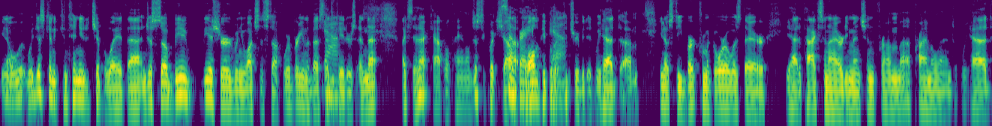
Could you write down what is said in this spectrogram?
you know, we- we're just going to continue to chip away at that. And just so be be assured when you watch this stuff, we're bringing the best Yeah. educators. And that, like I say, that capital panel. Just a quick shout So out great. to all the people Yeah. that contributed. We had, um, you know, Steve Burke from Agora was there. You had Paxton, I already mentioned from uh, PrimaLend. We had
